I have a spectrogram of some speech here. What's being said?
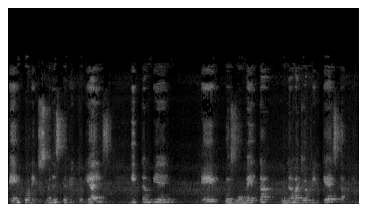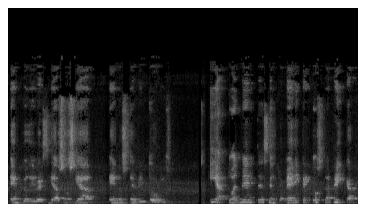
en conexiones territoriales y también eh, pues fomenta una mayor riqueza en biodiversidad asociada en los territorios. Y actualmente Centroamérica y Costa Rica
